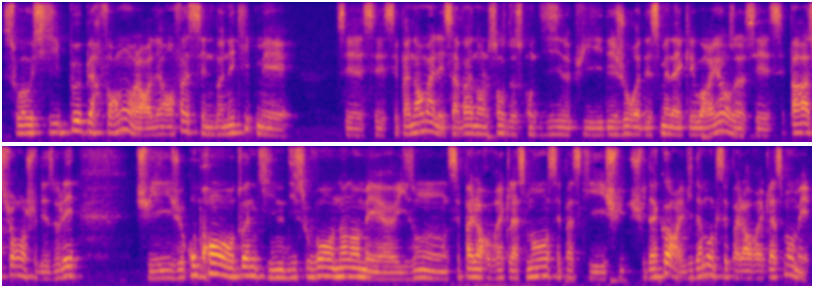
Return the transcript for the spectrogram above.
soit aussi peu performant. Alors en face, c'est une bonne équipe, mais c'est pas normal. Et ça va dans le sens de ce qu'on dit depuis des jours et des semaines avec les Warriors. C'est pas rassurant, je suis désolé. Je, suis, je comprends Antoine qui nous dit souvent non, non, mais euh, ils ont, c'est pas leur vrai classement, c'est pas ce qui. Je suis, d'accord, évidemment que c'est pas leur vrai classement, mais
